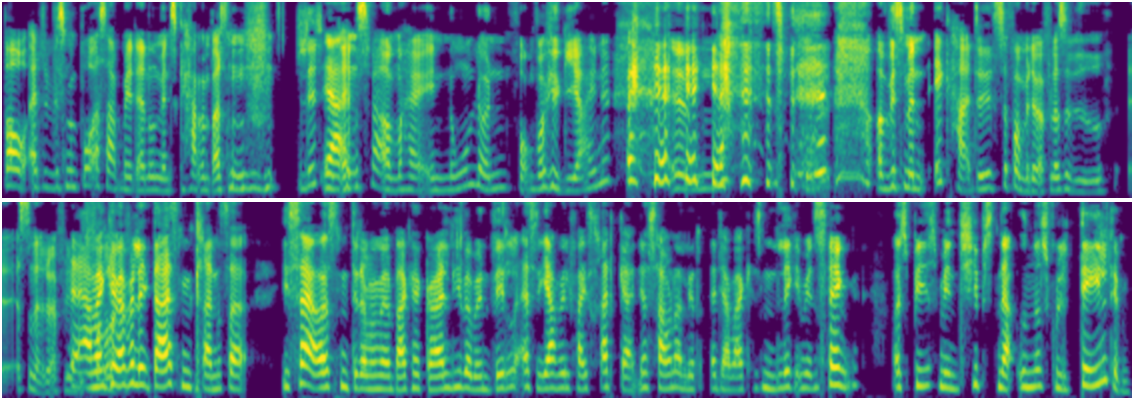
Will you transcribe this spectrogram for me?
Hvor at hvis man bor sammen med et andet menneske, har man bare sådan lidt Ja. ansvar om at have en nogenlunde form for hygiejne. øhm, og hvis man ikke har det, så får man det i hvert fald også at vide. Øh, Sådan er det i hvert fald Ja, man kan i hvert fald ikke, der er sådan grænser især også sådan det der med, at man bare kan gøre lige, hvad man vil. Altså, jeg vil faktisk ret gerne, jeg savner lidt, at jeg bare kan sådan ligge i min seng og spise mine chips, der, uden at skulle dele dem.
